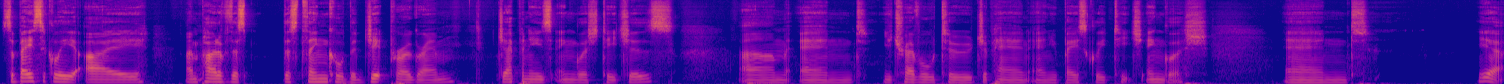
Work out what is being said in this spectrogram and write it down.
So basically, I I'm part of this this thing called the JET program, Japanese English Teachers, um, and you travel to Japan and you basically teach English. And yeah,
